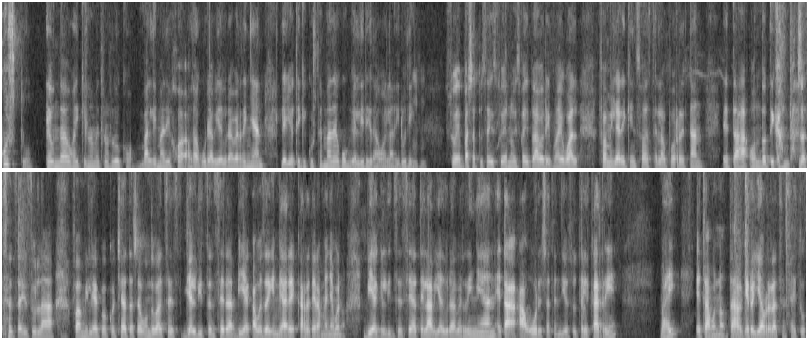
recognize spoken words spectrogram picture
justu egun da hogei kilometro orduko, baldin badi hau da, gure abiadura berdinean, lehiotik ikusten badegu, geldirik dagoela dirudi. Mhm zue pasatu zaizue noiz baita ba, hori, ba, igual familiarekin zoaztela oporretan eta ondotik pasatzen zaizula familiako kotxea eta segundu batzez gelditzen zera biak, hau ez egin behar, eh, karretera, baina bueno, biak gelditzen zeatela abiadura berdinean eta agur esaten diozut elkarri, bai? Eta, bueno, eta gero ja aurreratzen zaitu.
